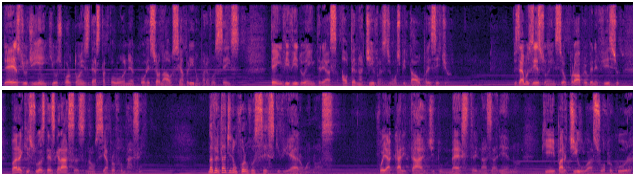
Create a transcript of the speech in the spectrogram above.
Desde o dia em que os portões desta colônia correcional se abriram para vocês, tem vivido entre as alternativas de um hospital-presídio. Fizemos isso em seu próprio benefício para que suas desgraças não se aprofundassem. Na verdade, não foram vocês que vieram a nós. Foi a caridade do Mestre Nazareno que partiu à sua procura,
